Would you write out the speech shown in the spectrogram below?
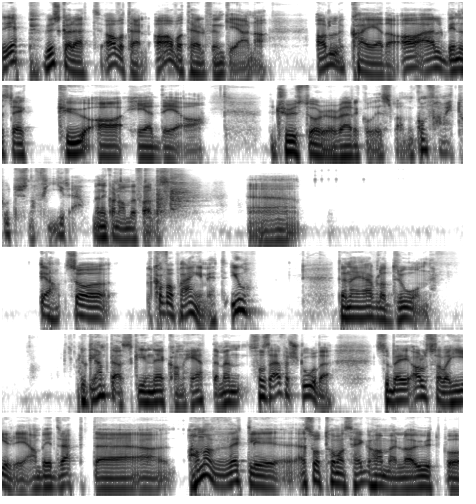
jepp, husker rett. Av og til. Av og til funker gjerne. Al Qaida. A-L-Q-A-E-D-A. The True Story of Radical Islam. Den kom faen meg i 2004, men det kan anbefales. Uh, ja, så hva var poenget mitt? Jo, denne jævla dronen. Du glemte jeg å skrive ned hva han heter, men sånn som jeg forsto det, så ble Al-Sawahiri han ble drept uh, Han har virkelig Jeg så Thomas Hegghammer la ut på,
